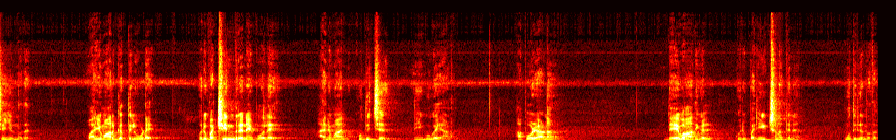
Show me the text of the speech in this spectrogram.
ചെയ്യുന്നത്. വായുമാർഗത്തിലൂടെ ഒരു പക്ഷീന്ദ്രനെ പോലെ ഹനുമാൻ കുതിച്ച് നീങ്ങുകയാണ്. അപ്പോഴാണ് ദേവാദികൾ ഒരു പരീക്ഷണത്തിന് മുതിരുന്നത്.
